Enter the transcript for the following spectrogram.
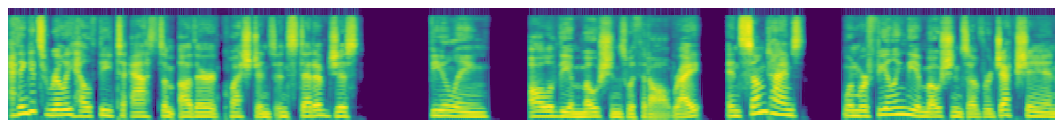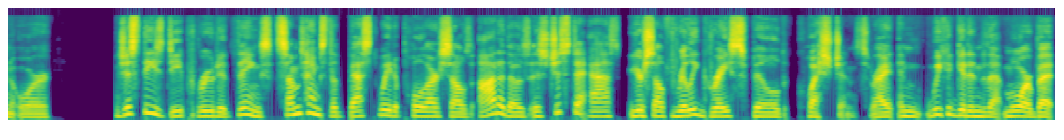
I think it's really healthy to ask some other questions instead of just feeling all of the emotions with it all, right? And sometimes when we're feeling the emotions of rejection or just these deep rooted things, sometimes the best way to pull ourselves out of those is just to ask yourself really grace filled questions, right? And we could get into that more, but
